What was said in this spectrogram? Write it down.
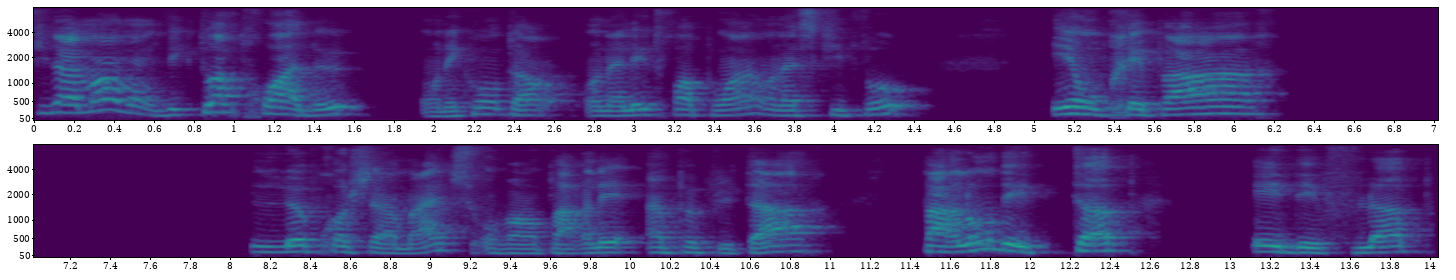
finalement, victoire 3 à 2, on est content, on a les trois points, on a ce qu'il faut, et on prépare le prochain match. On va en parler un peu plus tard. Parlons des tops et des flops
